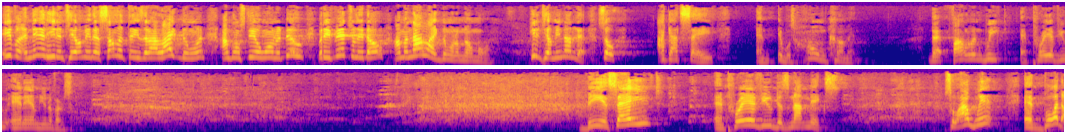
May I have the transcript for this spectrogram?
Even and then he didn't tell me that some of the things that I like doing, I'm gonna still want to do. But eventually, though, I'm gonna not like doing them no more. He didn't tell me none of that. So I got saved, and it was homecoming that following week at Prairie View A&M University. Being saved and Prairie View does not mix. So I went, and boy, the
